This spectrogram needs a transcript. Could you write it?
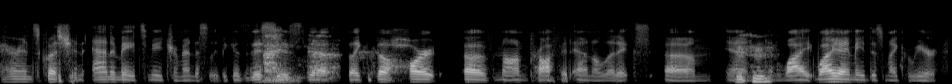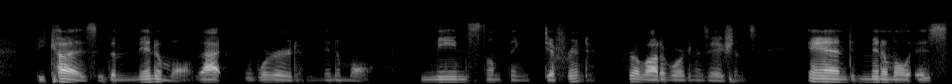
Aaron's question animates me tremendously because this is the like the heart of nonprofit analytics um, and, Mhm. and why why I made this my career because the minimal that word minimal means something different for a lot of organizations and minimal is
